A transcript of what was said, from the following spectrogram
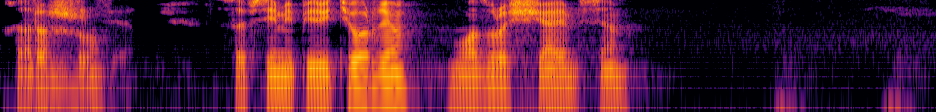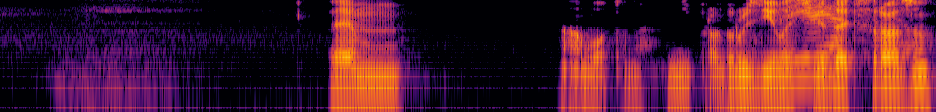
Хорошо. Свидимся. Со всеми перетерли. Возвращаемся. Эм... А, вот она. Не прогрузилась, видать, Приветствую. сразу.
